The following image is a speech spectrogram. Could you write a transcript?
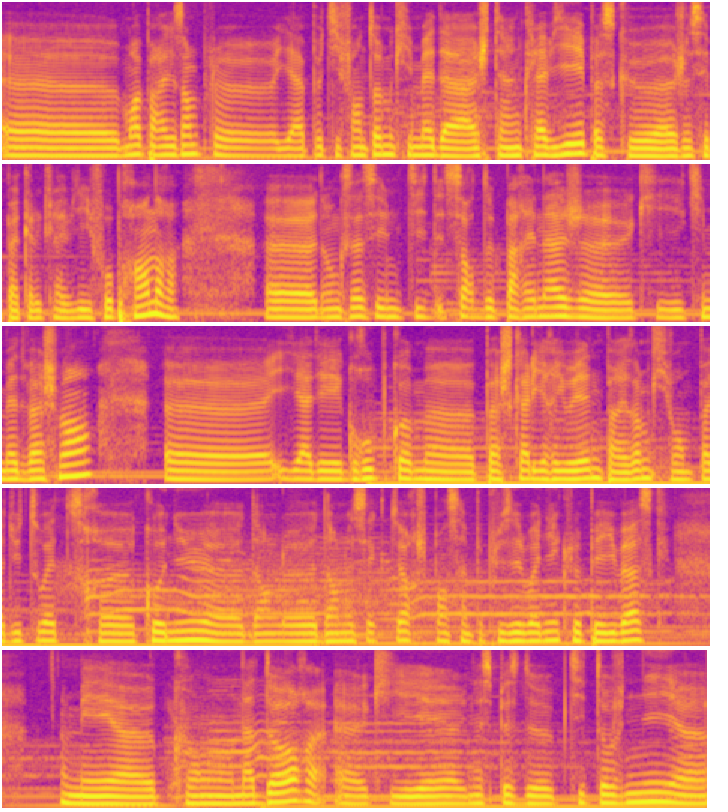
Euh, moi, par exemple, euh, il y a Petit Fantôme qui m'aide à acheter un clavier parce que je ne sais pas quel clavier il faut prendre. donc ça, c'est une petite sorte de parrainage qui, m'aide vachement. Il y a des groupes comme Pascal Irioyen, par exemple, qui vont pas du tout être connus dans, le, dans le secteur, je pense, un peu plus éloigné que le Pays Basque mais euh, qu'on adore, euh, qui est une espèce de petit ovni euh,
